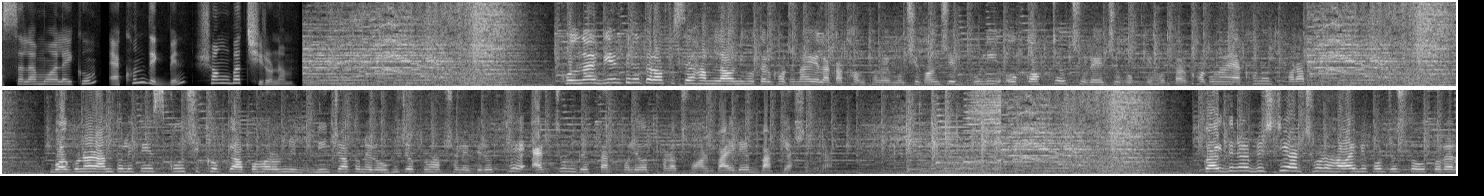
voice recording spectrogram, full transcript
আসসালামু আলাইকুম। এখন দেখবেন সংবাদ শিরোনাম। খুলনায় বিএনপি নেতার অফিসে হামলা ও নিহতের ঘটনায় এলাকা থমথমে। মুন্সিগঞ্জে গুলি ও ককটেল ছুড়ে যুবককে হত্যার ঘটনায় এখনও ধরা বরগুনার আমতলিতে স্কুল শিক্ষককে অপহরণ নির্যাতনের অভিযোগ প্রভাবশালীর বিরুদ্ধে একজন গ্রেফতার হলেও ধরা ছোঁয়ার বাইরে বাকি আসামিরা। কয়েকদিনের বৃষ্টি আর ঝোড়ো হাওয়ায় বিপর্যস্ত উত্তরের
